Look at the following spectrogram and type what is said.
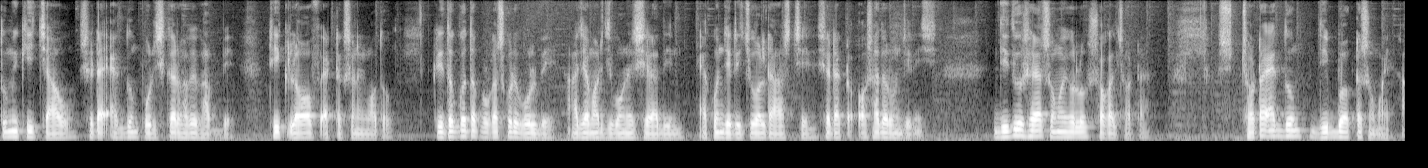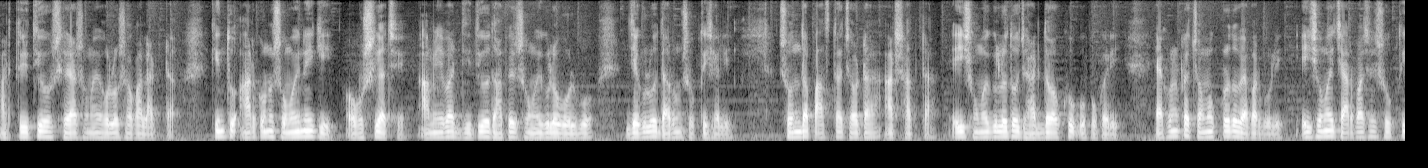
তুমি কি চাও সেটা একদম পরিষ্কারভাবে ভাববে, ঠিক ল অফ অ্যাট্রাকশনের মতো। কৃতজ্ঞতা প্রকাশ করে বলবে, আজ আমার জীবনের সেরা দিন। এখন যে রিচুয়ালটা আসছে সেটা একটা অসাধারণ জিনিস। দ্বিতীয় সেরা সময় হলো সকাল ছটা। ছটা একদম দিব্য একটা সময়, আর তৃতীয় সেরা সময় হলো সকাল আটটা। কিন্তু আর কোনো সময় নেই কি? অবশ্যই আছে। আমি এবার দ্বিতীয় ধাপের সময়গুলো বলব, যেগুলো দারুণ শক্তিশালী। সন্ধ্যা পাঁচটা, ছটা আর সাতটা। এই সময়গুলোতেও ঝাড় দেওয়া খুব উপকারী। এখন একটা চমকপ্রদ ব্যাপার বলি। এই সময় চারপাশের শক্তি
